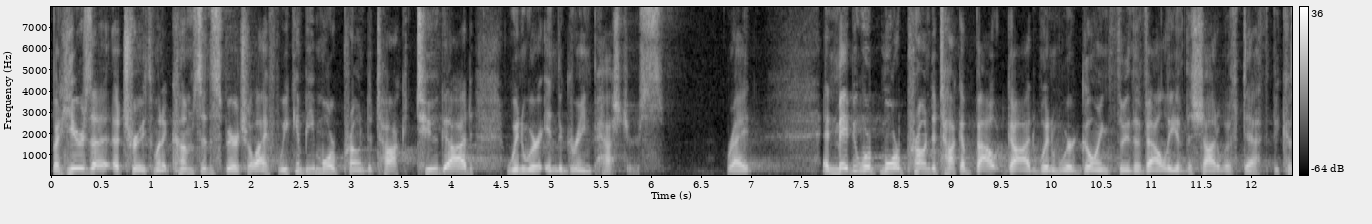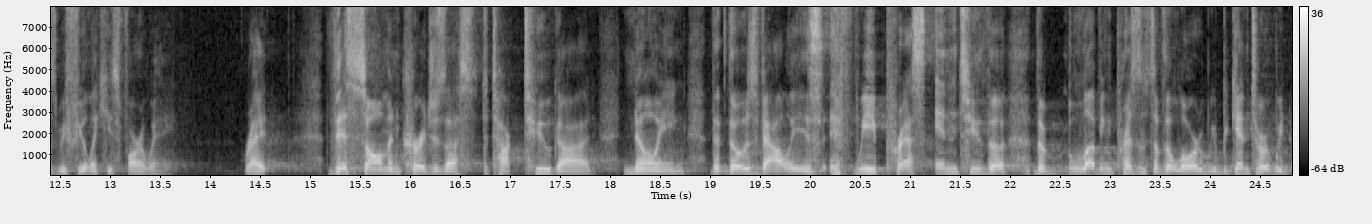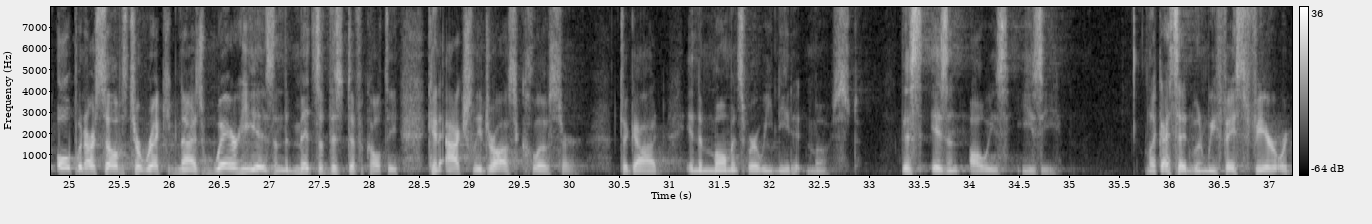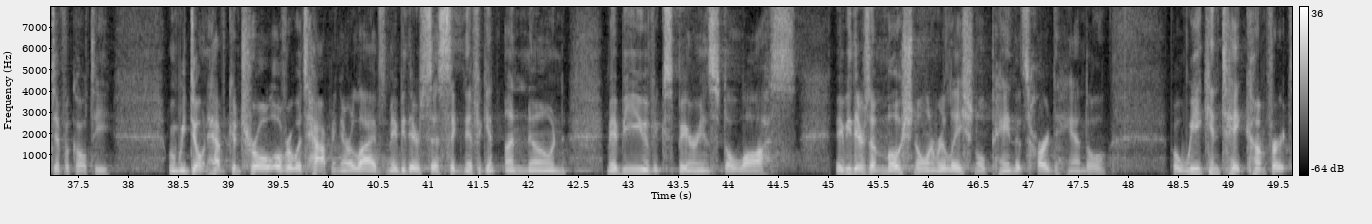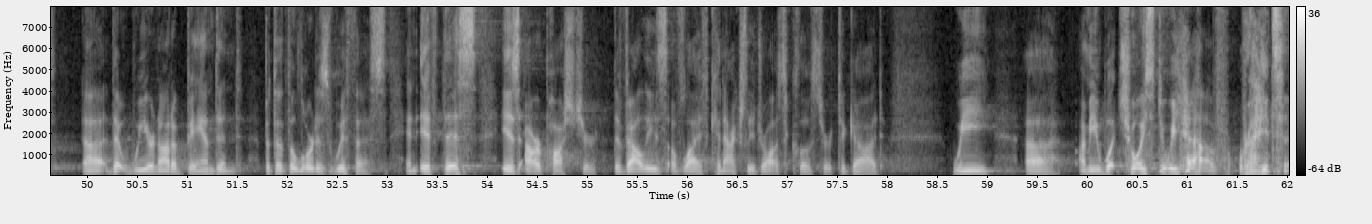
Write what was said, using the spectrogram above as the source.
But here's a, a, truth when it comes to the spiritual life, we can be more prone to talk to God when we're in the green pastures, right? And maybe we're more prone to talk about God when we're going through the valley of the shadow of death because we feel like He's far away, right? This psalm encourages us to talk to God, knowing that those valleys, if we press into the, the loving presence of the Lord, we begin to, we open ourselves to recognize where He is in the midst of this difficulty, can actually draw us closer to God in the moments where we need it most. This isn't always easy. Like I said, when we face fear or difficulty, when we don't have control over what's happening in our lives, maybe there's a significant unknown, maybe you've experienced a loss. Maybe there's emotional and relational pain that's hard to handle, but we can take comfort uh, that we are not abandoned, but that the Lord is with us. And if this is our posture, the valleys of life can actually draw us closer to God. We, uh, I mean, what choice do we have, right?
